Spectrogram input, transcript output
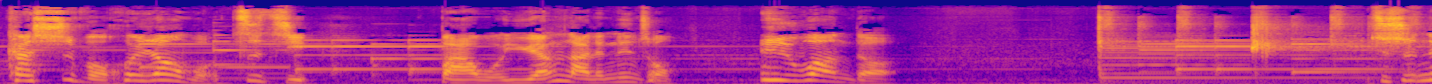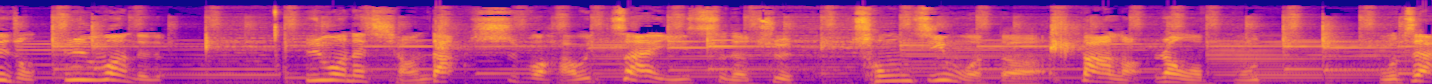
看是否会让我自己把我原来的那种欲望的，就是那种欲望的欲望的强大，是否还会再一次的去冲击我的大脑，让我不不再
